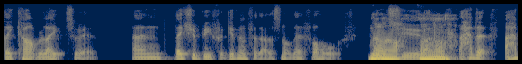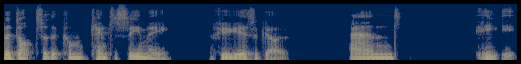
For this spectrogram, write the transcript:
they can't relate to it and they should be forgiven for that. That's not their fault. No, Once you, no, no. I, had a i had a doctor that come came to see me a few years ago and he, he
